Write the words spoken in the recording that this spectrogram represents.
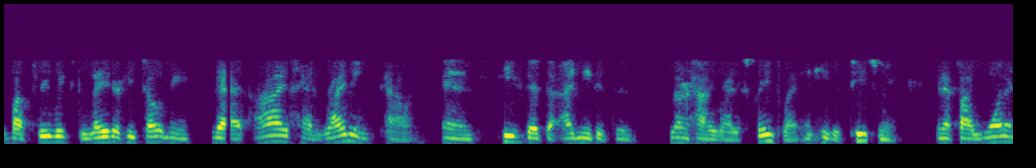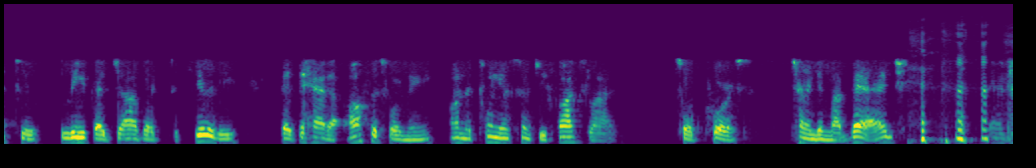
About three weeks later, he told me that I had writing talent, and he said that I needed to learn how to write a screenplay, and he would teach me. And if I wanted to leave that job at security, that they had an office for me on the 20th Century Fox lot. So of course, turned in my badge and,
